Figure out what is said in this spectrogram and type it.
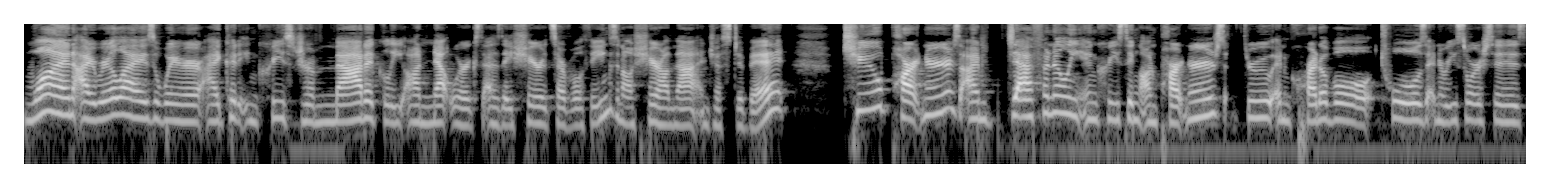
one, I realized where I could increase dramatically on networks as they shared several things, and I'll share on that in just a bit. Two, partners. I'm definitely increasing on partners through incredible tools and resources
